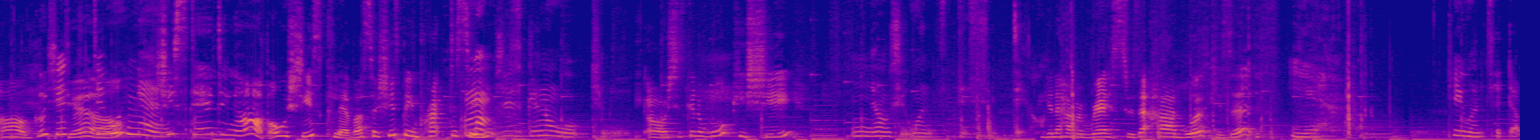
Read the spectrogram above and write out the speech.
Oh, good She's girl. doing it. She's standing up. Oh, she's clever. So she's been practicing. Mom, she's gonna walk to me. Oh, she's going to walk, is she? No, she wants to sit down. You're going to have a rest. Was that hard work, is it? Yeah. She wants to down.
